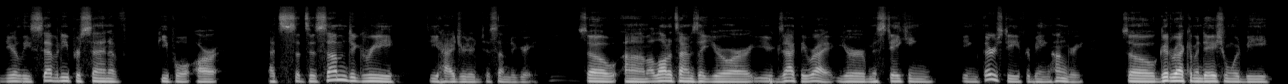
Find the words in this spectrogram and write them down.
nearly seventy percent of people are at to some degree dehydrated to some degree. So um, a lot of times that you're you're exactly right. You're mistaking being thirsty for being hungry. So good recommendation would be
